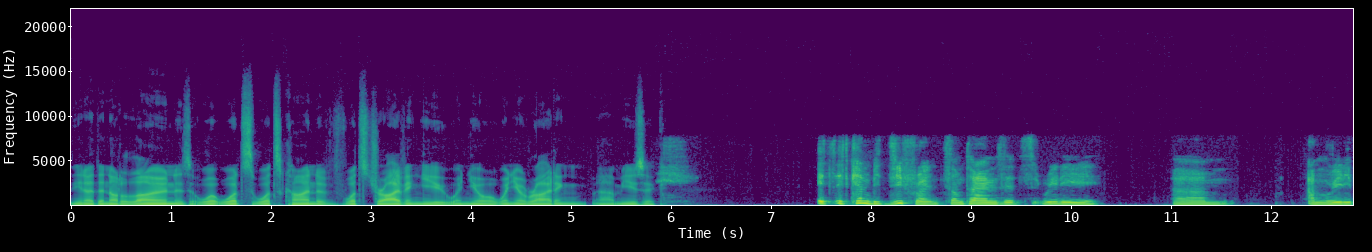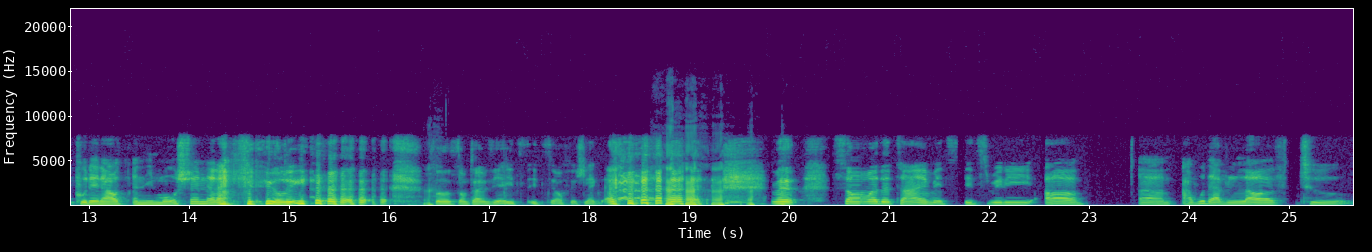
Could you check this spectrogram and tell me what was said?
you know they're not alone? Is it what what's what's kind of what's driving you when you're when you're writing uh, music? It it can be different. Sometimes it's really um I'm really putting out an emotion that I'm feeling. so sometimes, yeah, it's it's selfish like that. but some other time, it's it's really oh, um, I would have loved to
